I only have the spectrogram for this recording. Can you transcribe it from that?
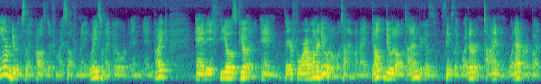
am doing something positive for myself in many ways when I go and, and bike, and it feels good, and therefore I want to do it all the time. And I don't do it all the time because of things like weather and time and whatever, but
